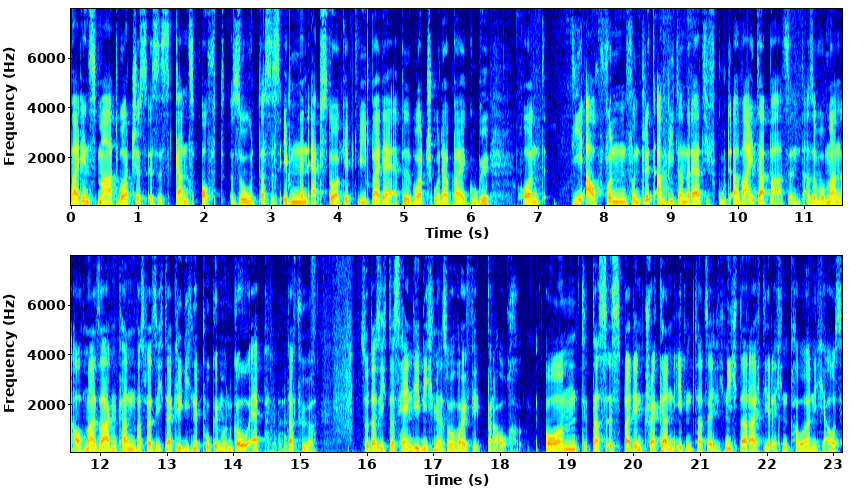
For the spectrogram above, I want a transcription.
Bei den Smartwatches ist es ganz oft so, dass es eben einen App Store gibt, wie bei der Apple Watch oder bei Google. Und die auch von, von Drittanbietern relativ gut erweiterbar sind. Also wo man auch mal sagen kann, was weiß ich, da kriege ich eine Pokémon Go App dafür, sodass ich das Handy nicht mehr so häufig brauche. Und das ist bei den Trackern eben tatsächlich nicht, da reicht die Rechenpower nicht aus.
